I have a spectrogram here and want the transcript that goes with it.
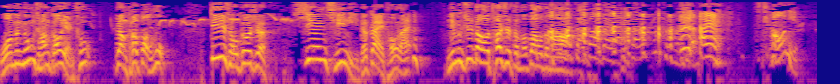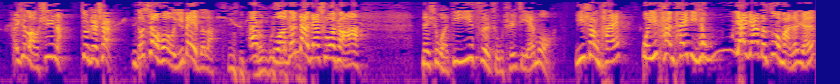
我们农场搞演出，让他报幕。第一首歌是《掀起你的盖头来》，你们知道他是怎么报的吗？咋报的呀？哎，瞧你，还是老师呢。就这事儿，你都笑话我一辈子了。哎，我跟大家说说啊，那是我第一次主持节目，一上台，我一看台底下乌压压的坐满了人，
